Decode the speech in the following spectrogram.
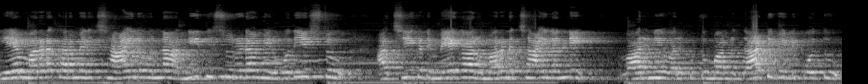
ఏ మరణకరమైన ఛాయలు ఉన్నా నీతి సూర్యుడా మీరు ఉదయిస్తూ ఆ చీకటి మేఘాలు మరణ ఛాయలన్నీ వారిని వారి కుటుంబాలను దాటి వెళ్ళిపోతూ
